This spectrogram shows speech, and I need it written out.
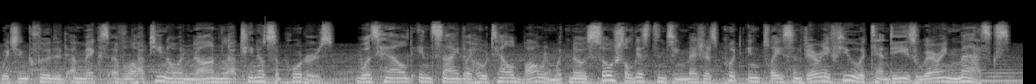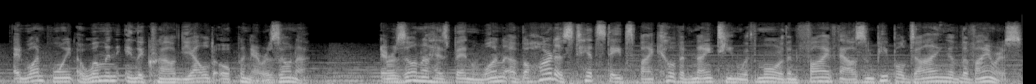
which included a mix of Latino and non-Latino supporters, was held inside a hotel ballroom with no social distancing measures put in place and very few attendees wearing masks. At one point a woman in the crowd yelled Open Arizona. Arizona has been one of the hardest hit states by COVID-19 with more than 5,000 people dying of the virus.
